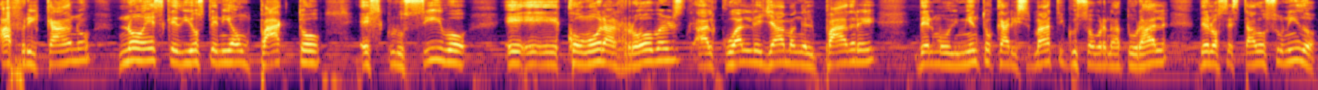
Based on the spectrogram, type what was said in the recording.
africano. No es que Dios tenía un pacto exclusivo eh, eh, con Oral Roberts, al cual le llaman el padre del movimiento carismático y sobrenatural de los Estados Unidos.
